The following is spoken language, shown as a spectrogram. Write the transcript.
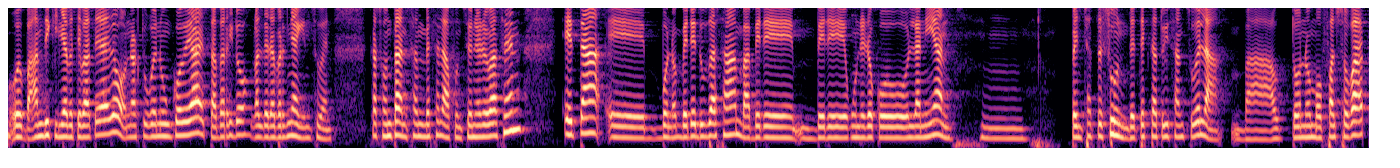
ba handik hilabete batea edo onartu genuen kodea eta berriro galdera berdina egin zuen. Kasu hontan esan bezala funtzionero bat zen Eta, e, bueno, bere dudazan, ba, bere, bere eguneroko lanian, mm, pentsatzezun detektatu izan zuela, ba, autonomo falso bat,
